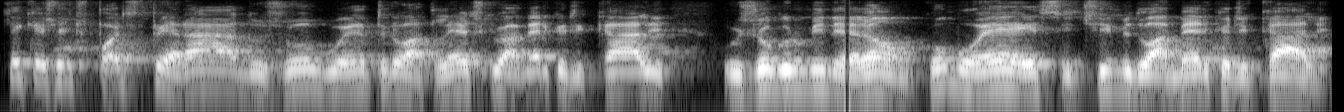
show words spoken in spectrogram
O que, que, a gente pode esperar do jogo entre o Atlético e o América de Cali, o jogo no Mineirão? Como é esse time do América de Cali?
